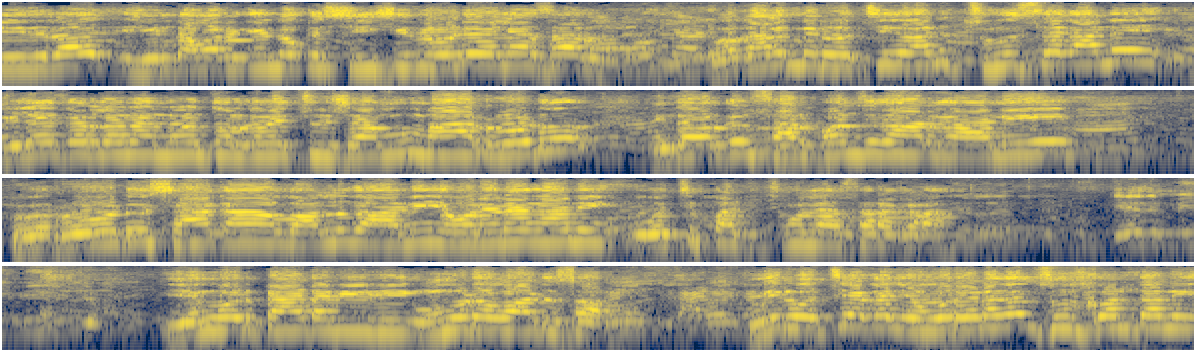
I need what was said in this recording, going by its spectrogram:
వీధిలో ఇంతవరకు ఒక సీసీ రోడ్ లేదు సార్. ఒకవేళ మీరు వచ్చి కానీ చూస్తే కానీ విలేకరులను అందరం తొలగవేసి చూసాము మా రోడ్డు ఇంతవరకు సర్పంచ్ గారు కానీ రోడ్డు శాఖ వాళ్ళు కానీ ఎవరైనా కానీ వచ్చి పట్టించుకోలేదు సార్ అక్కడ. ఎంగోడిపేట వీధి మూడో వార్డు సార్. మీరు వచ్చాక ఎవరైనా కానీ చూసుకుంటాని.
